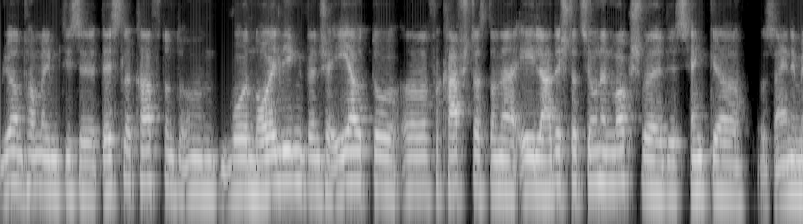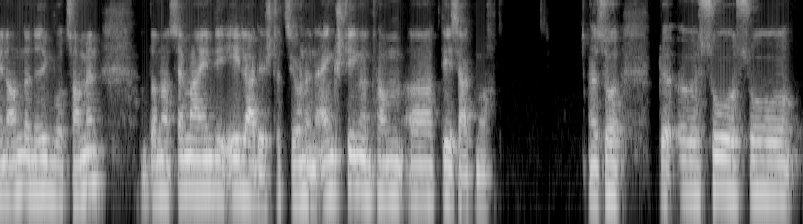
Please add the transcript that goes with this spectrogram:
ja, und haben eben diese Tesla gekauft und, und wo neuliegend, wenn du ein E-Auto äh, verkaufst, dass dann E-Ladestationen magst, weil das hängt ja das eine mit dem anderen irgendwo zusammen. Und dann sind wir in die E-Ladestationen eingestiegen und haben äh, das auch gemacht. Also äh, so, so,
